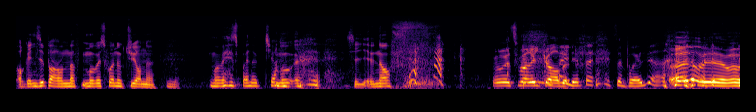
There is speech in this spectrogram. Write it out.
organisé par Ma- Mauvaise Foi Nocturne. Mauvaise foi nocturne. Mau- c'est- non. Mauvaise Foi Record. Il est fait- Ça pourrait être bien. Ah non, mais euh, ouais,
